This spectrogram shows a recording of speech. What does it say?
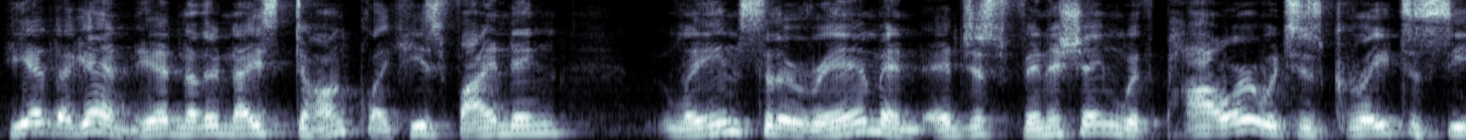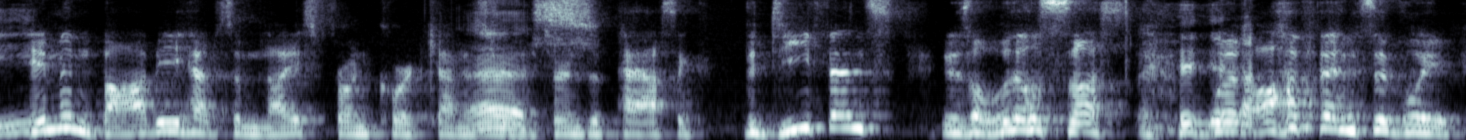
he had, again, he had another nice dunk. Like he's finding lanes to the rim and, and just finishing with power, which is great to see. Him and Bobby have some nice front court chemistry Yes. in terms of passing. The defense is a little sus, but offensively,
